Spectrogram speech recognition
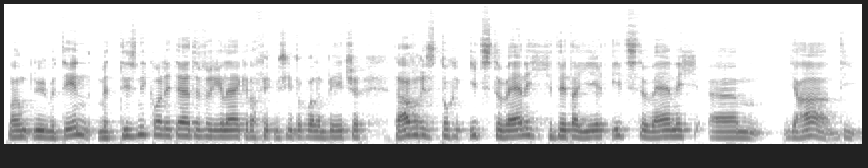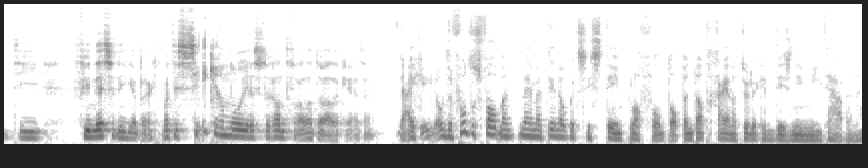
Maar om nu meteen met Disney-kwaliteit te vergelijken, dat vind ik misschien toch wel een beetje... Daarvoor is het toch iets te weinig gedetailleerd, iets te weinig um, ja, die, die finesse ingebracht. Maar het is zeker een mooi restaurant, voor alle duidelijkheid. Hè. Ja, ik, op de foto's valt mij meteen ook het systeemplafond op. En dat ga je natuurlijk in Disney niet hebben. Hè.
